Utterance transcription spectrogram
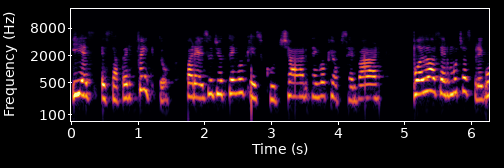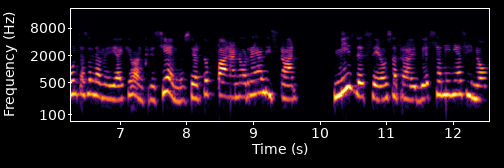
y es, está perfecto. Para eso yo tengo que escuchar, tengo que observar, puedo hacer muchas preguntas en la medida que van creciendo, ¿cierto? Para no realizar mis deseos a través de esa niña, sino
